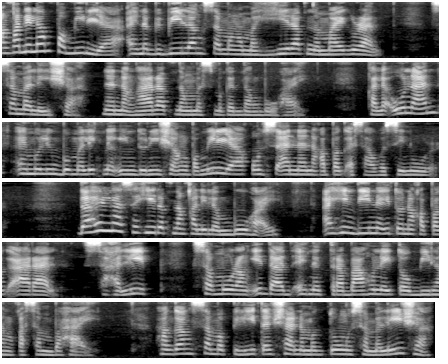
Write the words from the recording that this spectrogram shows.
Ang kanilang pamilya ay nabibilang sa mga mahihirap na migrant sa Malaysia na nangarap ng mas magandang buhay. Kalaunan ay muling bumalik ng Indonesia ang pamilya kung saan na nakapag-asawa si Noor. Dahil nga sa hirap ng kanilang buhay, ay hindi na ito nakapag-aral. Sa halip, sa murang edad ay nagtrabaho na ito bilang kasambahay. Hanggang sa mapilitan siya na magtungo sa Malaysia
